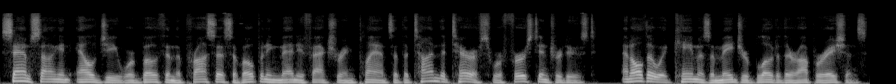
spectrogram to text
Samsung and LG were both in the process of opening manufacturing plants at the time the tariffs were first introduced, and although it came as a major blow to their operations,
